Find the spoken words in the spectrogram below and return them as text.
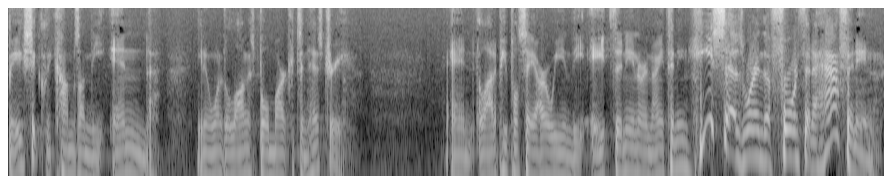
basically comes on the end, you know, one of the longest bull markets in history. And a lot of people say, are we in the eighth inning or ninth inning? He says we're in the fourth and a half inning,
